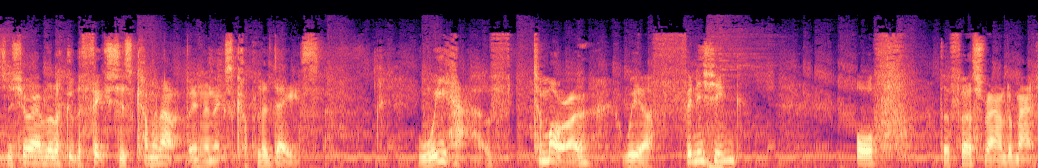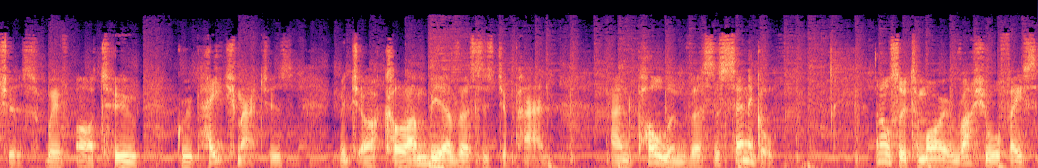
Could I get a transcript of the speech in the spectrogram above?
So, shall we have a look at the fixtures coming up in the next couple of days? We have tomorrow, we are finishing off the first round of matches with our two Group H matches, which are Colombia versus Japan and Poland versus Senegal. And also tomorrow, Russia will face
